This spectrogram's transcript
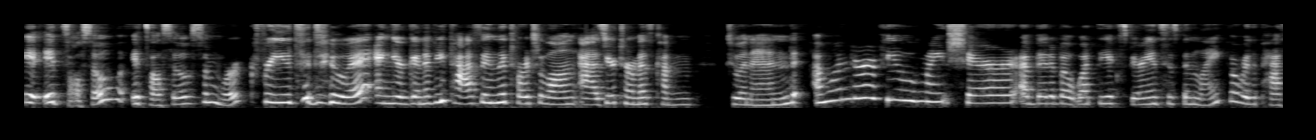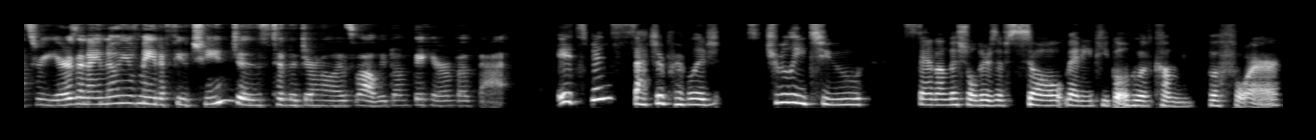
it, it's also it's also some work for you to do it and you're going to be passing the torch along as your term has come to an end. I wonder if you might share a bit about what the experience has been like over the past three years and i know you've made a few changes to the journal as well. We'd love to hear about that. It's been such a privilege truly to stand on the shoulders of so many people who have come before.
